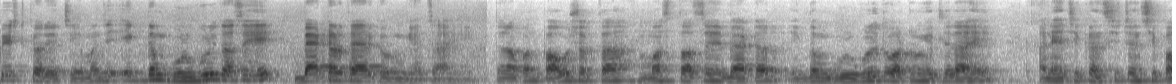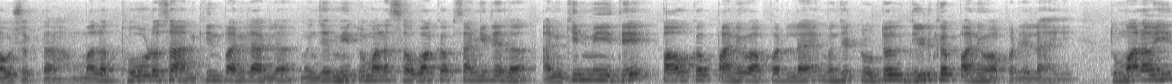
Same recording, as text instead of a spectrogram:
पेस्ट करायची आहे. म्हणजे एकदम गुळगुळीत असं हे बॅटर तयार करून घ्यायचं आहे. तर आपण पाहू शकता मस्त असं हे बॅटर एकदम गुळगुळीत वाटून घेतलेलं आहे. आणि ह्याची कन्सिस्टन्सी पाहू शकता. मला थोडंसं आणखीन पाणी लागलं. म्हणजे मी तुम्हाला सव्वा कप सांगितलेलं. आणखीन मी इथे पाव कप पाणी वापरलं आहे. म्हणजे टोटल दीड कप पाणी वापरलेलं आहे. तुम्हालाही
